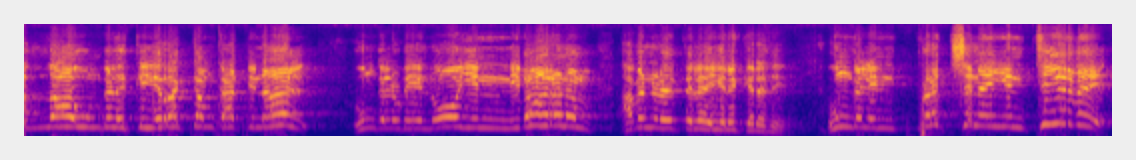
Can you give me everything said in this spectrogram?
அல்லாஹ் உங்களுக்கு இரக்கம் காட்டினால் உங்களுடைய நோயின் நிவாரணம் அவனிடத்தில் இருக்கிறது. உங்களின் பிரச்சனையின் தீர்வு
